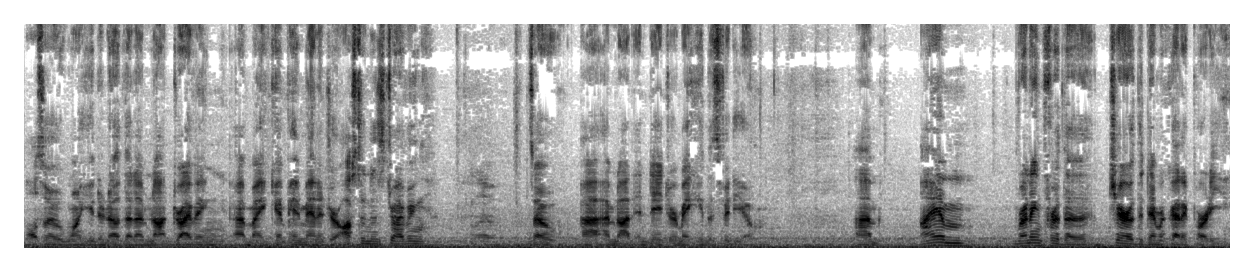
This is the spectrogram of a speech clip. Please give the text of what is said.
also want you to know that I'm not driving. Uh, my campaign manager, Austin, is driving so uh, I'm not in danger of making this video. Um, I am running for the chair of the Democratic Party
